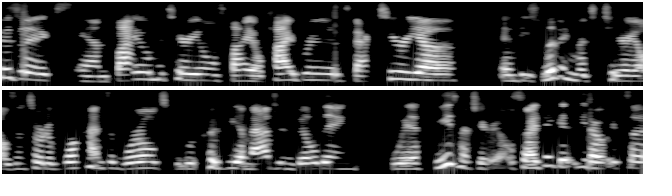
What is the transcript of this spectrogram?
physics and biomaterials, biohybrids, bacteria, and these living materials and sort of what kinds of worlds could we imagine building with these materials. So I think it, you know, it's a,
